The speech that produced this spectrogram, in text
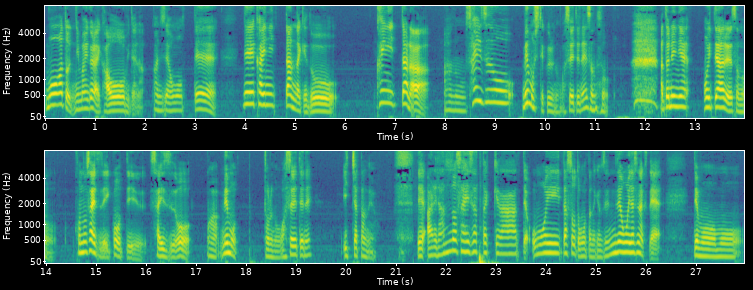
もうあと2枚ぐらい買おうみたいな感じで思ってで買いに行ったんだけど買いに行ったらあのサイズをメモしてくるのを忘れてね そのアトリエに置いてあるそのこのサイズで行こうっていうサイズをまあ、メモ取るのを忘れてね行っちゃったのよ。であれ何のサイズだったっけなーって思い出そうと思ったんだけど全然思い出せなくて。でもも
